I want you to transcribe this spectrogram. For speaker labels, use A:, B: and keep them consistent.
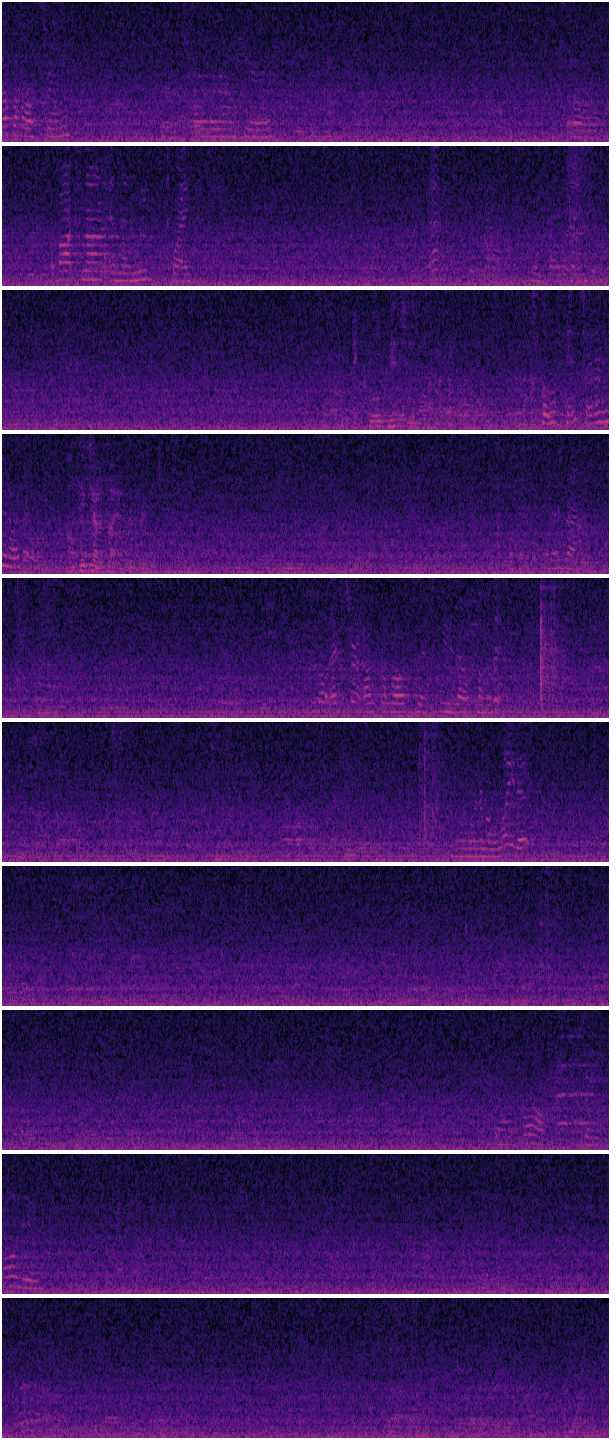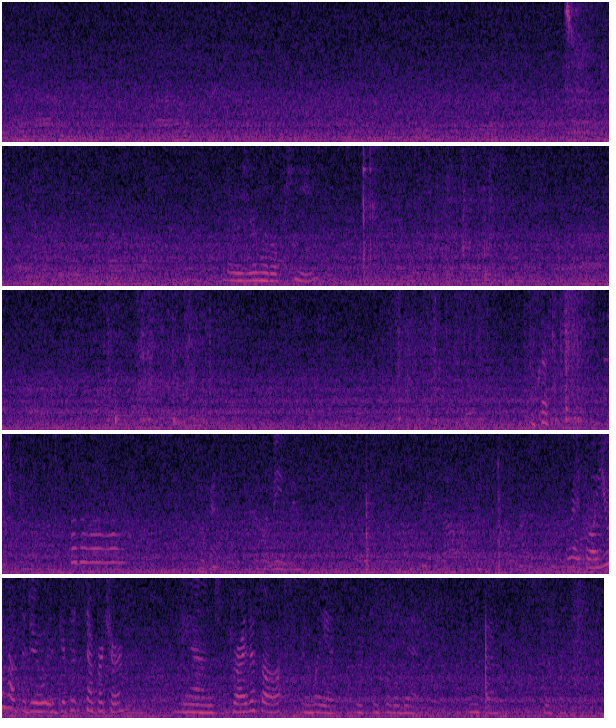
A: alcohol string. Tie it around here. So a box knot and then loop twice. That. And tie it around.
B: A clove hitch is also acceptable.
A: A clove hitch? I don't even know what that is.
B: I'll teach you how to tie it. It's super easy.
A: Okay, A little mm. extra alcohol because I squeezed out some of it. And then we're gonna light it. Don't fall. Don't fall you. There's your little piece. Okay. Okay, that's amazing. Okay, so all you have to do is get this temperature and dry this off and weigh it with this little bit. Okay, perfect.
